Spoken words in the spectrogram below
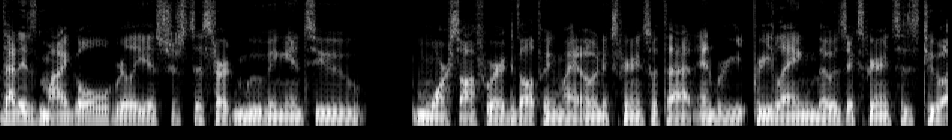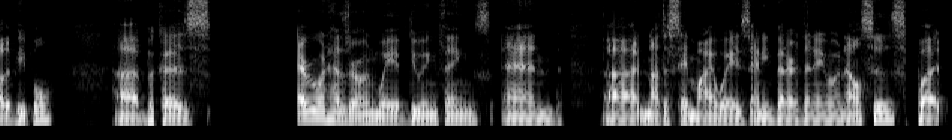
That is my goal. Really, is just to start moving into more software, developing my own experience with that, and re- relaying those experiences to other people. Uh, because everyone has their own way of doing things, and uh, not to say my way is any better than anyone else's, but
